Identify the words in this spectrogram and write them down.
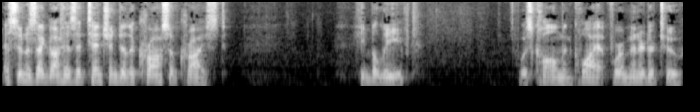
As soon as I got his attention to the cross of Christ, he believed, was calm and quiet for a minute or two,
